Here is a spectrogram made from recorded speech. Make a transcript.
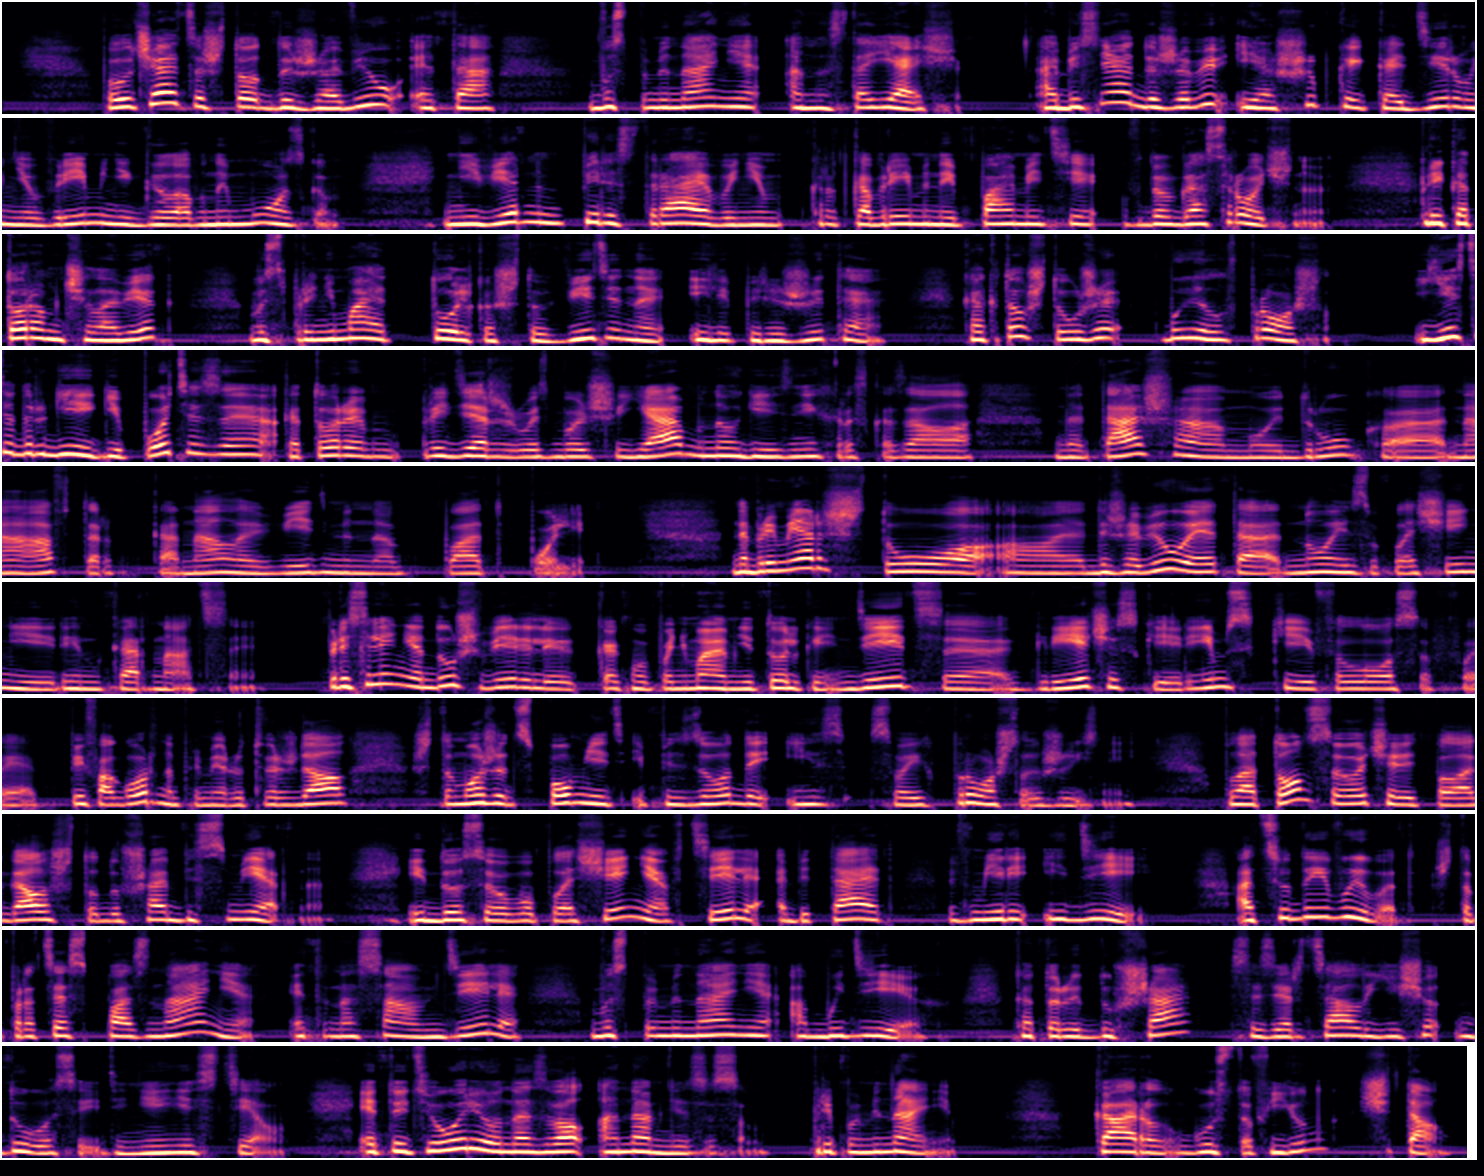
Получается, что дежавю — это воспоминание о настоящем. Объясняют дежавю и ошибкой кодирования времени головным мозгом, неверным перестраиванием кратковременной памяти в долгосрочную, при котором человек воспринимает только что виденное или пережитое, как то, что уже было в прошлом. Есть и другие гипотезы, которым придерживаюсь больше я. Многие из них рассказала Наташа, мой друг, она автор канала «Ведьмина подполье». Например, что э, дежавю — это одно из воплощений реинкарнации. В переселение душ верили, как мы понимаем, не только индейцы, греческие, римские философы. Пифагор, например, утверждал, что может вспомнить эпизоды из своих прошлых жизней. Платон, в свою очередь, полагал, что душа бессмертна и до своего воплощения в теле обитает в мире идей. Отсюда и вывод, что процесс познания — это на самом деле воспоминание об идеях, которые душа созерцал еще до соединения с телом. Эту теорию он назвал анамнезисом, припоминанием. Карл Густав Юнг считал,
